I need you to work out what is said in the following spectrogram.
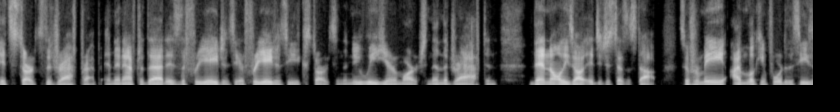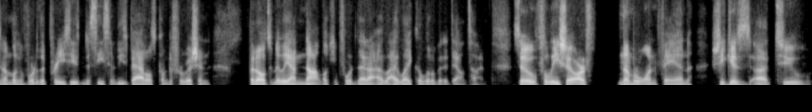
it starts the draft prep. And then after that is the free agency or free agency starts and the new league year in March and then the draft. And then all these, it just doesn't stop. So for me, I'm looking forward to the season. I'm looking forward to the preseason to see some of these battles come to fruition but ultimately I'm not looking forward to that. I, I like a little bit of downtime. So Felicia, our number one fan, she gives uh, two,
